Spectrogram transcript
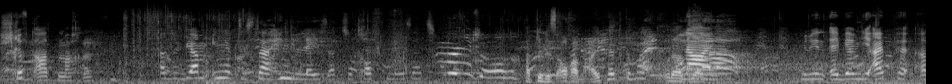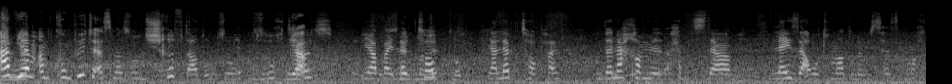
Schriftarten machen. Also wir haben irgendetwas da hingelasert, so drauf gelasert. Habt ihr das auch am iPad gemacht? Oder Nein. Den, äh, wir haben die iPad. Also Ah, wir haben am Computer erstmal so die Schriftart und so besucht. Ja. Halt. Ja, bei Laptop. Ja, Laptop halt. Und danach haben wir, hat es der Laserautomat oder wie es heißt gemacht.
